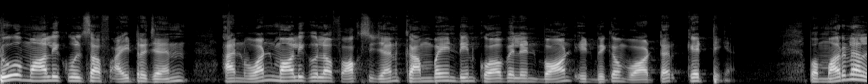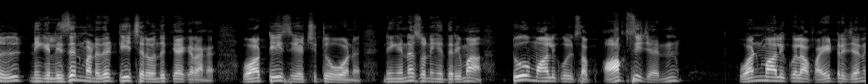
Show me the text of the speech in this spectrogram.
Two molecules of hydrogen and one molecule of oxygen combined in covalent bond, it become water கேட்டீங்க இப்போ மறுநாள் நீங்கள் லிசன் பண்ணதை டீச்சர் வந்து கேட்குறாங்க வாட் இஸ் ஹெச் டூ ஓன்னு நீங்கள் என்ன சொன்னீங்க தெரியுமா? Two molecules of oxygen one molecule of hydrogen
